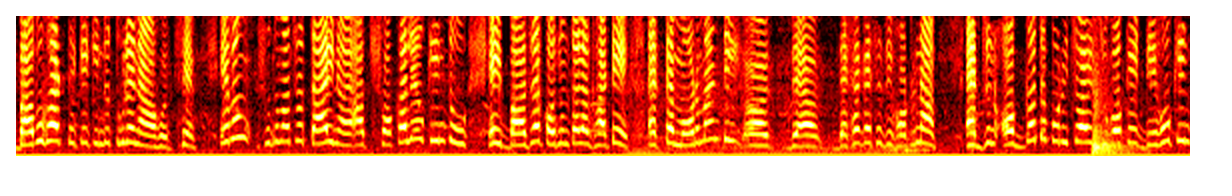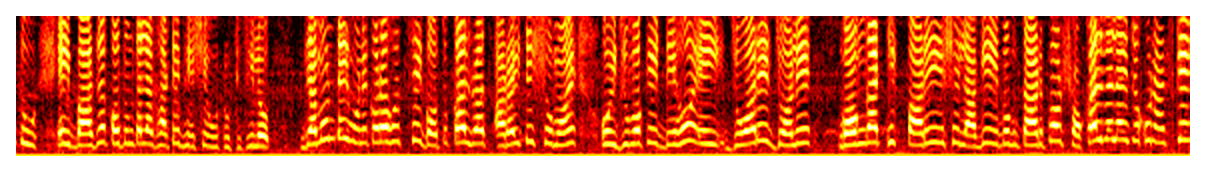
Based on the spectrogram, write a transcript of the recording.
বাবুঘাট থেকে কিন্তু তুলে নেওয়া হচ্ছে। এবং শুধুমাত্র তাই নয় আজ সকালেও কিন্তু এই বাজা কদমতলা ঘাটে একটা মর্মান্তিক দেখা গেছে যে ঘটনা। একজন অজ্ঞাত পরিচয় যুবকের দেহ কিন্তু এই বাজা কদমতলা ঘাটে ভেসে উঠ- উঠেছিল। যেমনটাই মনে করা হচ্ছে গতকাল রাত আড়াইটের সময় ওই যুবকের দেহ এই জোয়ারের জলে গঙ্গার ঠিক পাড়ে এসে লাগে এবং তারপর সকালবেলায় যখন আজকে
